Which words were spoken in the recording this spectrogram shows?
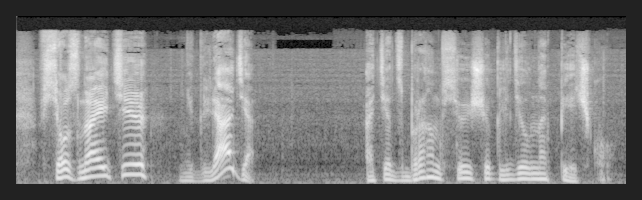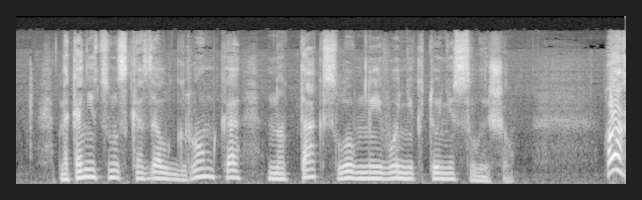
все знаете не глядя». Отец Браун все еще глядел на печку — Наконец он сказал громко, но так, словно его никто не слышал. «Ох,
